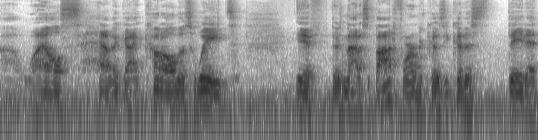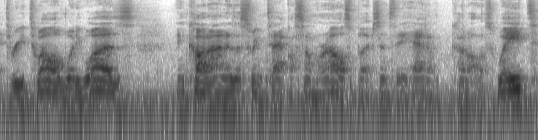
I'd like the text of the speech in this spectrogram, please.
Uh, why else have a guy cut all this weight if there's not a spot for him? Because he could have stayed at 312, what he was, and caught on as a swing tackle somewhere else. But since they had him cut all this weight,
